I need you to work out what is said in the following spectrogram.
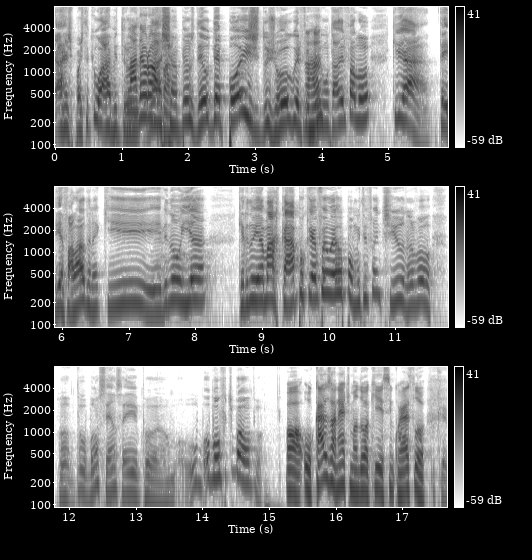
a resposta que o árbitro Lá da Europa. na Champions deu depois do jogo. Ele foi Aham. perguntado, ele falou que ah, teria falado, né, que ele não ia que ele não ia marcar porque foi um erro, pô, muito infantil, não vou, pô, pô, bom senso aí, pô, o, o bom futebol, pô. Ó, o Caio Zanetti mandou aqui 5 reais e falou: O quê?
